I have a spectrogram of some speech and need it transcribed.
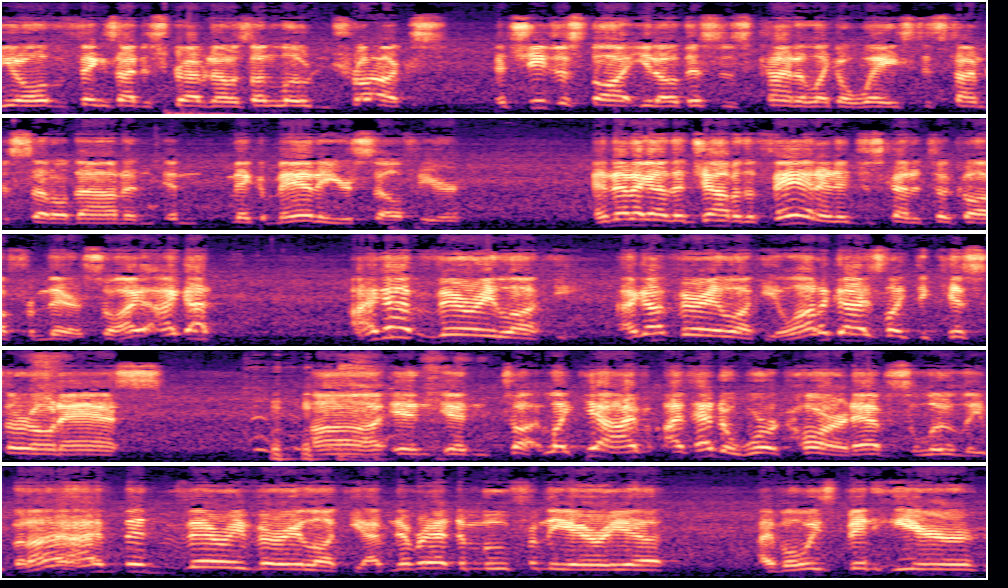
you know, all the things I described, and I was unloading trucks. And she just thought, you know, this is kind of like a waste. It's time to settle down and, and make a man of yourself here. And then I got the job of the fan, and it just kind of took off from there. So I, I got, I got very lucky. I got very lucky. A lot of guys like to kiss their own ass, uh, and and talk, like, yeah, I've I've had to work hard, absolutely, but I, I've been very very lucky. I've never had to move from the area. I've always been here,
